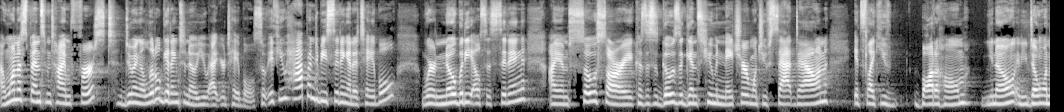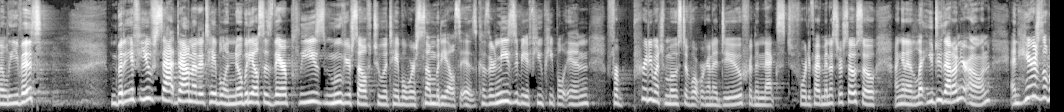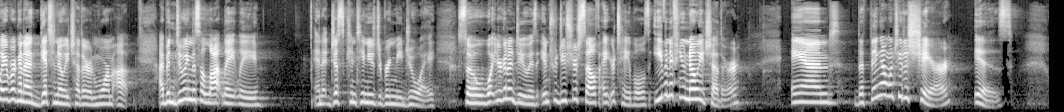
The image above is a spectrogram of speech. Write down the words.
I want to spend some time first doing a little getting to know you at your table. So if you happen to be sitting at a table where nobody else is sitting. I am so sorry because this goes against human nature. Once you've sat down, it's like you've bought a home, you know, and you don't want to leave it. But if you've sat down at a table and nobody else is there, please move yourself to a table where somebody else is, because there needs to be a few people in for pretty much most of what we're going to do for the next 45 minutes or so. So I'm going to let you do that on your own. And here's the way we're going to get to know each other and warm up. I've been doing this a lot lately and it just continues to bring me joy. So, what you're going to do is introduce yourself at your tables, even if you know each other. And the thing I want you to share is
